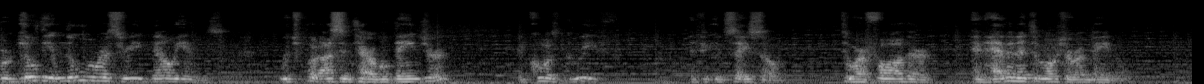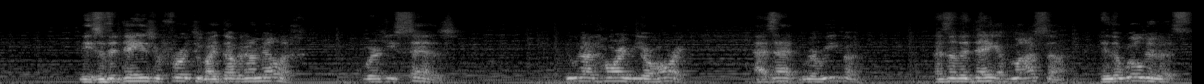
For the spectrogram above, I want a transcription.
were guilty of numerous rebellions, which put us in terrible danger and caused grief, if you could say so, to our Father in heaven and to Moshe Rabbeinu. These are the days referred to by David HaMelech, where he says, Do not harden your heart, as at Meribah, as on the day of Massa in the wilderness.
